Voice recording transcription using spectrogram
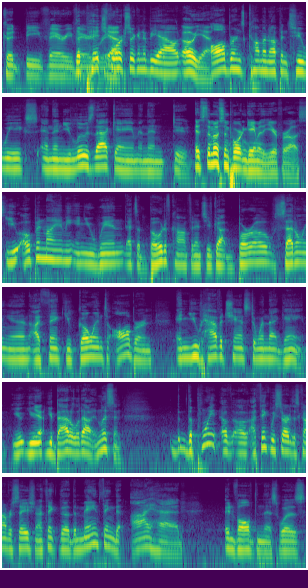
could be very, The very real. pitchforks are going to be out. Oh, yeah. Auburn's coming up in two weeks, and then you lose that game, and then, dude, it's the most important game of the year for us. you open Miami and you win. That's a boat of confidence. You've got Burrow settling in. I think you go into Auburn and you have a chance to win that game. You you Yeah. you battle it out. And listen, the, the point of uh, I think we started this conversation. I think the the main thing that I had involved in this was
